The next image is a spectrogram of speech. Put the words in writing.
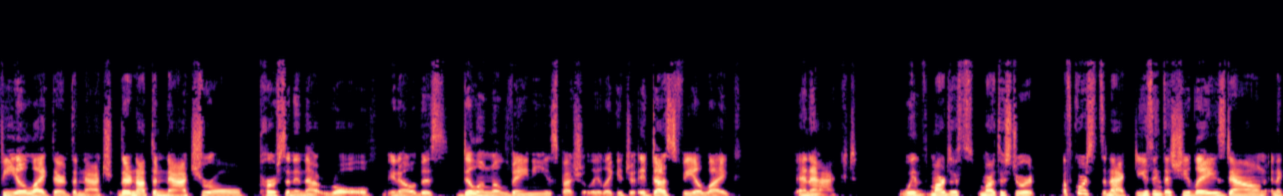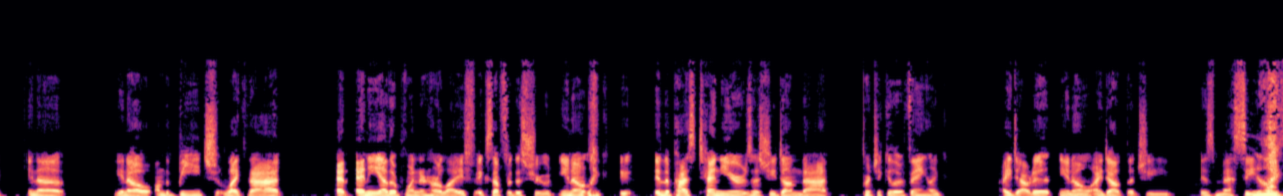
feel like they're the natural they're not the natural person in that role you know this dylan mulvaney especially. Like it, it does feel like an act. With martha martha stewart of course it's an act. Do you think that she lays down in a in a you know on the beach like that at any other point in her life except for this shoot. You know, like in the past 10 years, has she done that particular thing? Like, I doubt it. You know, I doubt that she is messy like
